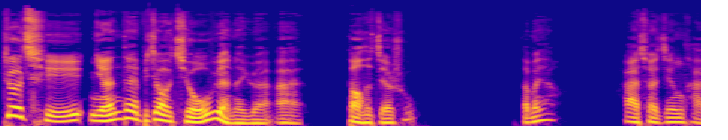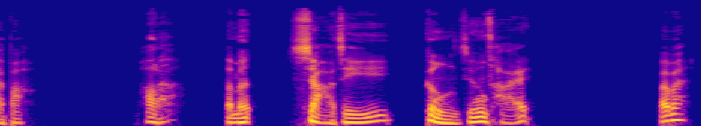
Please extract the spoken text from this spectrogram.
这起年代比较久远的冤案到此结束，怎么样？还算精彩吧？好了，咱们下集更精彩，拜拜。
